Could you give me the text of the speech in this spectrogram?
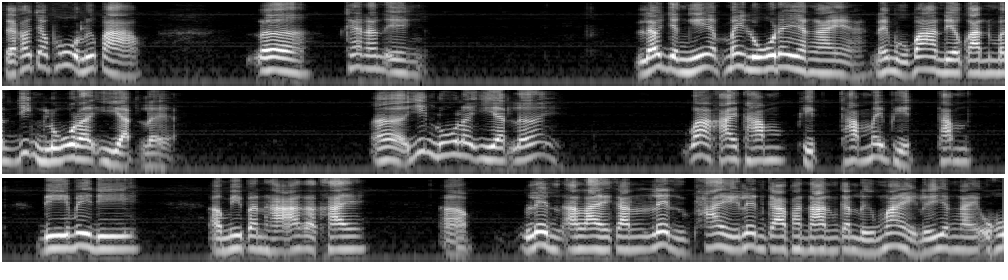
แต่เขาจะพูดหรือเปล่า เออ แค่นั้นเอง แล้วอย่างนี้ไม่รู้ได้ยังไงอะในหมู่บ้านเดียวกันมันยิ่งรู้ละเอียดเลย เออ ยิ่งรู้ละเอียดเลย ว่าใครทำผิดทำไม่ผิดทำดีไม่ดี เอ่อมีปัญหากับใครเล่นอะไรกันเล่นไพ่เล่นการพนันกันหรือไม่หรือยังไง โอ้โห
